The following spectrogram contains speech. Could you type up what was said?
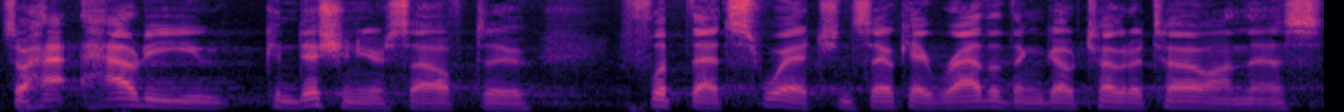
So, how, how do you condition yourself to flip that switch and say, okay, rather than go toe to toe on this,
